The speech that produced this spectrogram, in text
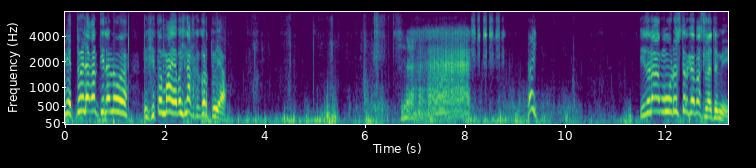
येतोय लागा तिला न हिथं मायापाशी नाटक करतोय. या! तिला मोडूच तर काय बसलाय तुम्ही.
